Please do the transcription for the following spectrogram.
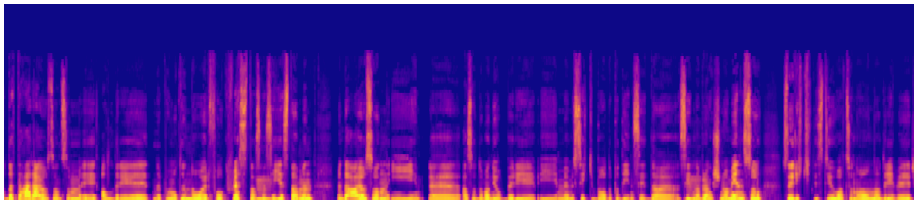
Og dette her er jo sånn som aldri på en måte når folk flest, da Mm. skal sies, da, men, men det er jo sånn i eh, Altså når man jobber i, i, med musikk, både på din side, siden Mm. av bransjen og min, så, så ryktes det jo at sånn Å, nå driver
